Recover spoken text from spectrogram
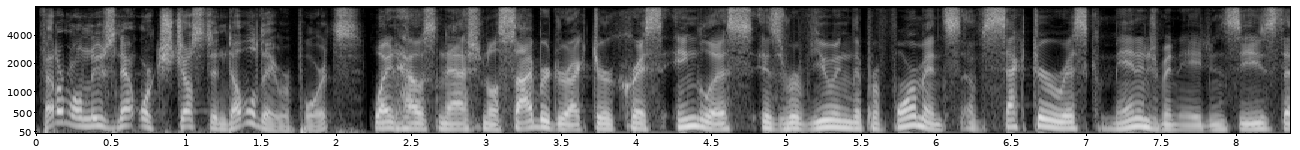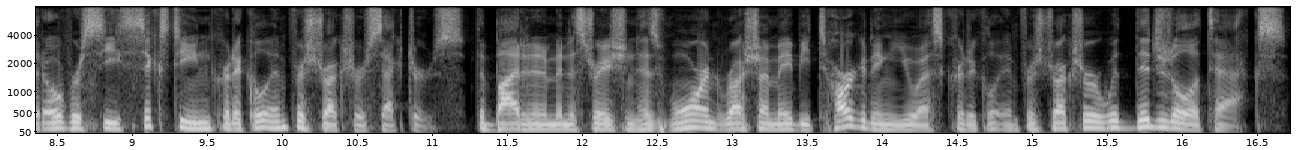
Federal News Network's Justin Doubleday reports. White House National Cyber Director Chris Inglis is reviewing the performance of sector risk management agencies that oversee 16 critical infrastructure sectors. The Biden administration has warned Russia may be targeting U.S. critical infrastructure with digital attacks.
